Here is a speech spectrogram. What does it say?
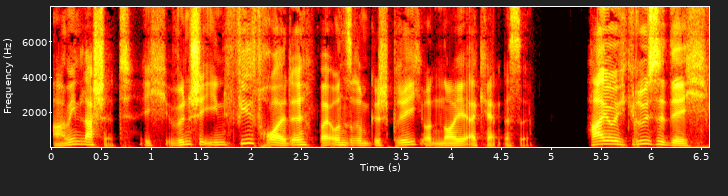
Armin Laschet. Ich wünsche Ihnen viel Freude bei unserem Gespräch und neue Erkenntnisse. Hajo, ich grüße dich.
